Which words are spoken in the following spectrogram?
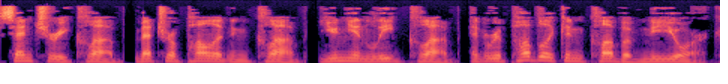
Century Club, Metropolitan Club, Union League Club, and Republican Club of New York.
